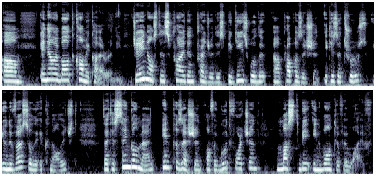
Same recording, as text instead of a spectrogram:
Um, and now about comic irony. Jane Austen's Pride and Prejudice begins with the uh, proposition, it is a truth universally acknowledged that a single man in possession of a good fortune must be in want of a wife.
